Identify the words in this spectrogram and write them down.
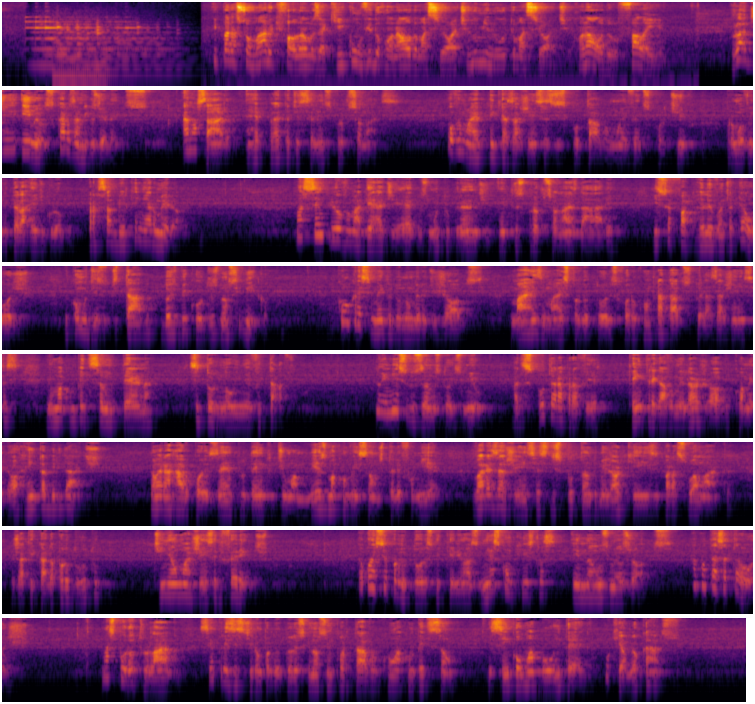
E para somar o que falamos aqui, convido Ronaldo Maciotti no Minuto Maciotti. Ronaldo, fala aí. Vlad e meus caros amigos de eventos, a nossa área é repleta de excelentes profissionais. Houve uma época em que as agências disputavam um evento esportivo promovido pela Rede Globo para saber quem era o melhor. Mas sempre houve uma guerra de egos muito grande entre os profissionais da área. Isso é fato relevante até hoje. E como diz o ditado, dois bicudos não se bicam. Com o crescimento do número de jobs, mais e mais produtores foram contratados pelas agências e uma competição interna se tornou inevitável. No início dos anos 2000, a disputa era para ver quem entregava o melhor job com a melhor rentabilidade. Não era raro, por exemplo, dentro de uma mesma convenção de telefonia, várias agências disputando o melhor case para sua marca, já que cada produto tinha uma agência diferente. Eu conheci produtores que queriam as minhas conquistas e não os meus jobs. Acontece até hoje. Mas por outro lado, sempre existiram produtores que não se importavam com a competição e sim com uma boa entrega, o que é o meu caso.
